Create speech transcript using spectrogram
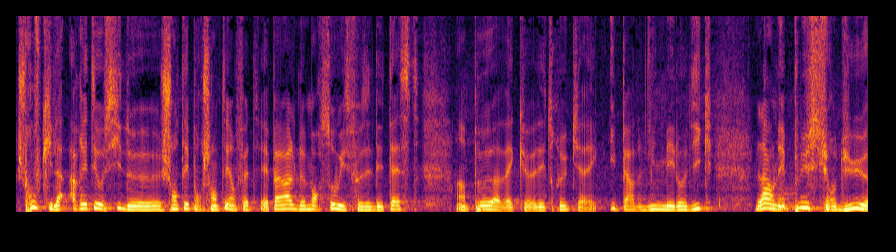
Je trouve qu'il a arrêté aussi de chanter pour chanter, en fait. Il y avait pas mal de morceaux où il se faisait des tests, un peu avec euh, des trucs avec hyper de lignes mélodiques. Là, on est plus sur du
